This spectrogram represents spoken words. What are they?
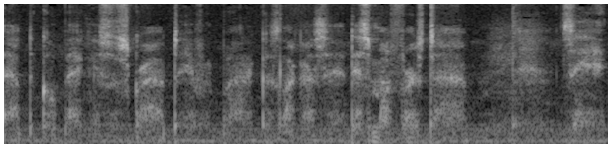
have to go back and subscribe to everybody because, like I said, this is my first time seeing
